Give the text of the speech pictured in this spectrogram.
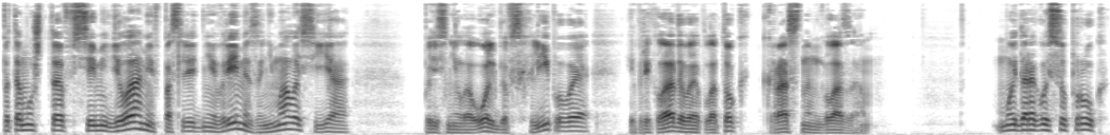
потому что всеми делами в последнее время занималась я», — пояснила Ольга, всхлипывая и прикладывая платок к красным глазам. «Мой дорогой супруг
